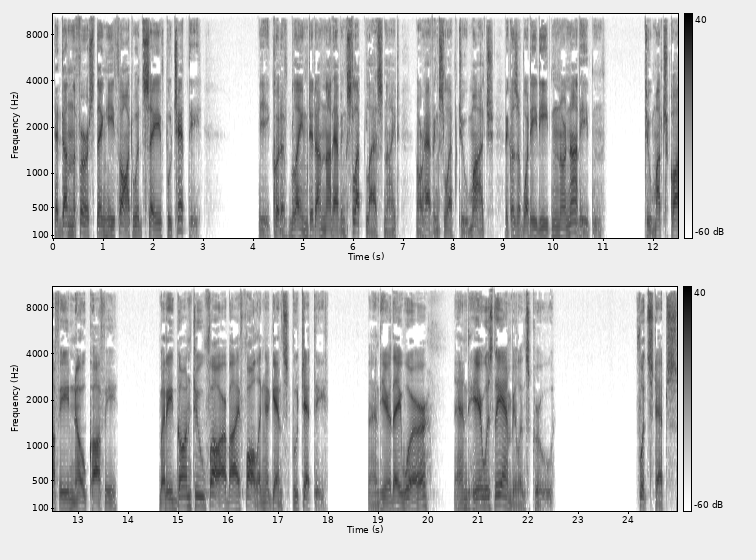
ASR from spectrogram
had done the first thing he thought would save Pucetti. He could have blamed it on not having slept last night, or having slept too much, because of what he'd eaten or not eaten. Too much coffee, no coffee. But he'd gone too far by falling against Pucetti. And here they were, and here was the ambulance crew. Footsteps,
